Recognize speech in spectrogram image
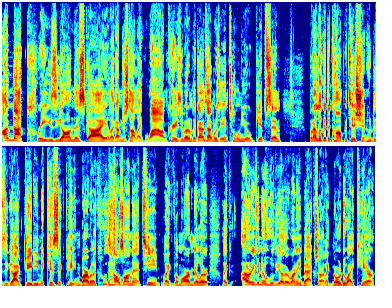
I'm not crazy on this guy. Like, I'm just not like, wow, I'm crazy about him. The guy I'm talking about is Antonio Gibson. But I look at the competition. Who does he got? JD McKissic, Peyton Barber. Like, who the hell's on that team? Like Lamar Miller? Like, I don't even know who the other running backs are. Like, nor do I care.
